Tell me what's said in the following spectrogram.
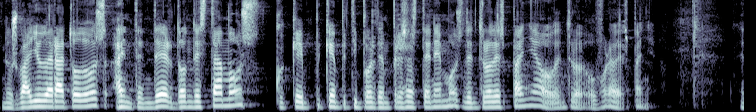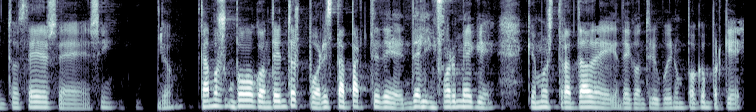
nos va a ayudar a todos a entender dónde estamos, qué, tipos de empresas tenemos dentro de España o, dentro, o fuera de España. Entonces, eh, sí, yo, estamos un poco contentos por esta parte del informe que, hemos tratado de, contribuir un poco, porque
